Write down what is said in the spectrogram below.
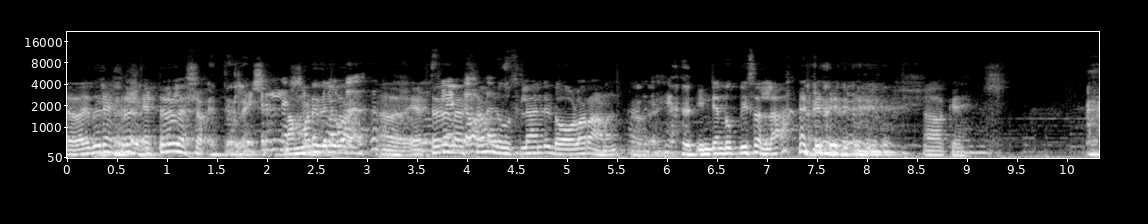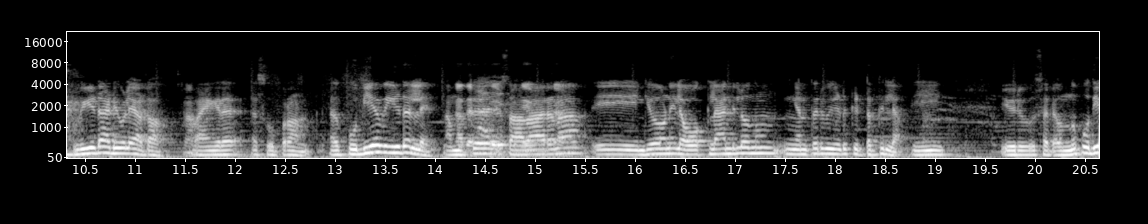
അതായത് ഒരു എട്ടര എട്ടര ലക്ഷം. നമ്മുടെ ഇതിൽ എട്ടര ലക്ഷം ന്യൂസിലാൻഡ് ഡോളർ ആണ് ഇന്ത്യൻ റുപ്പീസ് അല്ല. ഓക്കെ. വീട് അടിപൊളിയാട്ടോ. ഭയങ്കര സൂപ്പറാണ്. അത് പുതിയ വീടല്ലേ? നമുക്ക് സാധാരണ ഈ എനിക്ക് തോന്നുന്നില്ല ലോക്ക്ലാൻഡിലൊന്നും ഇങ്ങനത്തെ ഒരു വീട് കിട്ടത്തില്ല. ഈ ഈ ഒരു സെറ്റ് ഒന്നും പുതിയ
